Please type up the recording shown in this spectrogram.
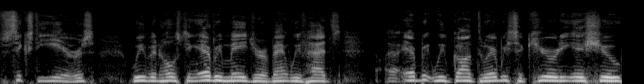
60 years. We've been hosting every major event. We've had uh, every, we've gone through every security issue.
